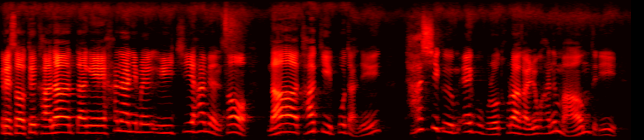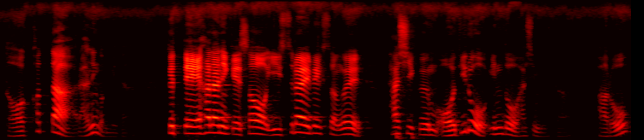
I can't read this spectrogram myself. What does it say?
그래서 그 가나안 땅에 하나님을 의지하면서 나아가기보다는 다시금 애굽으로 돌아가려고 하는 마음들이 더 컸다라는 겁니다. 그때 하나님께서 이스라엘 백성을 다시금 어디로 인도하십니까? 바로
